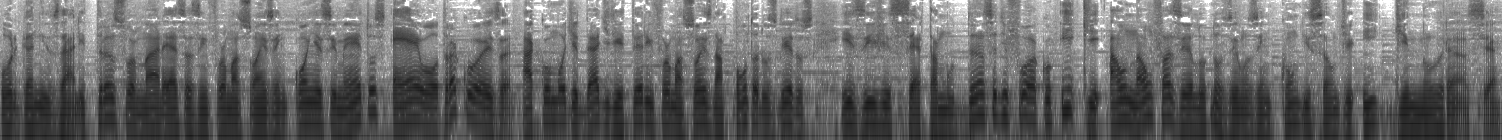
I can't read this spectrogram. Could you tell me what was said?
organizar e transformar essas informações em conhecimentos é outra coisa. A comodidade de ter informações na ponta dos dedos exige certa mudança de foco e que, ao não fazê-lo, nos vemos em condição de ignorância.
